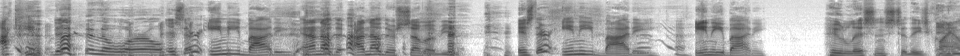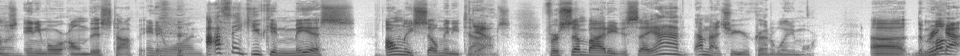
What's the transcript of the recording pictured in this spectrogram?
I can't. Do in the world? Is there anybody? And I know that I know there's some of you. Is there anybody anybody who listens to these clowns Anyone? anymore on this topic? Anyone. I think you can miss only so many times for somebody to say, ah, "I'm not sure you're credible anymore." Uh, the Rick, mo- I,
